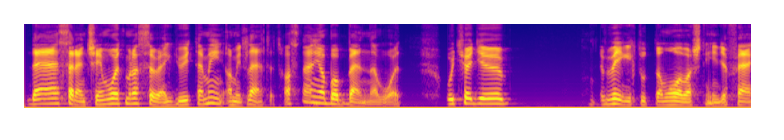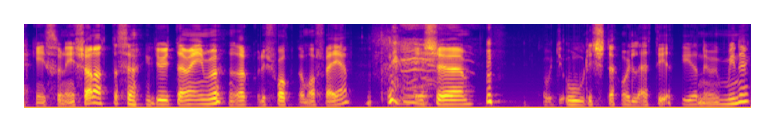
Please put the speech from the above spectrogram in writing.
de szerencsém volt, mert a szöveggyűjtemény, amit lehetett használni, abban benne volt. Úgyhogy végig tudtam olvasni így a felkészülés alatt a szöveggyűjteményből, akkor is fogtam a fejem, és hogy úristen, hogy lehet ilyet írni, hogy minek,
